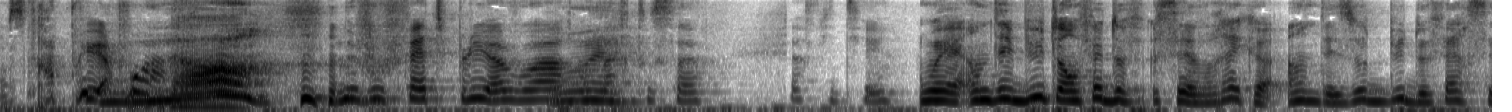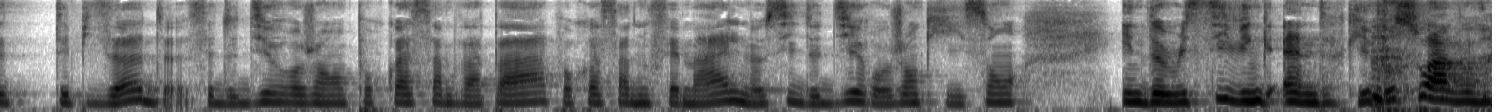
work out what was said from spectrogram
On se fera plus avoir. Non ne vous faites plus avoir Ouais. par tout ça. Faire pitié. Ouais, un des buts, en fait, de- c'est vrai qu'un des autres buts de faire cet épisode, c'est de dire aux gens pourquoi ça ne va pas, pourquoi ça nous fait mal, mais aussi de dire aux gens qui sont in the receiving end, qui reçoivent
